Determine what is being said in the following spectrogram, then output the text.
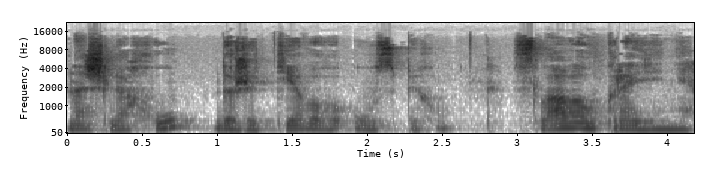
на шляху до життєвого успіху. Слава Україні!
